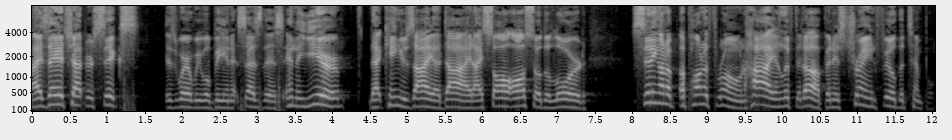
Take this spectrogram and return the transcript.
Isaiah chapter 6 is where we will be, and it says this In the year that King Uzziah died, I saw also the Lord sitting on a, upon a throne, high and lifted up, and his train filled the temple.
